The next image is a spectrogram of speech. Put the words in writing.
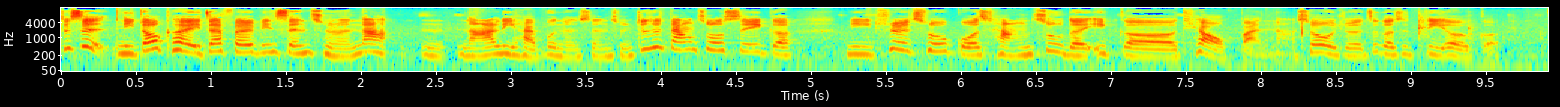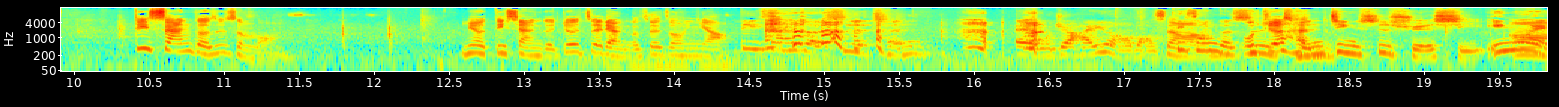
就是你都可以在菲律宾生存了，那嗯哪里还不能生存？就是当做是一个你去出国常住的一个跳板呐、啊。所以我觉得这个是第二个，第三个是什么？没有第三个，就是这两个最重要。第三个是沉，哎、欸，我觉得还有好不好？第三个是我觉得沉浸式学习，因为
